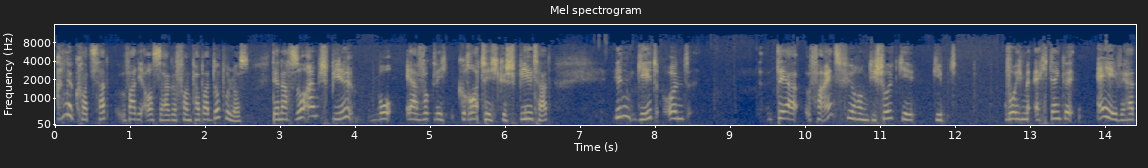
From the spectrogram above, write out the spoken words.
angekotzt hat, war die Aussage von Papadopoulos, der nach so einem Spiel, wo er wirklich grottig gespielt hat, hingeht und der Vereinsführung die Schuld ge gibt, wo ich mir echt denke, ey, wer hat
